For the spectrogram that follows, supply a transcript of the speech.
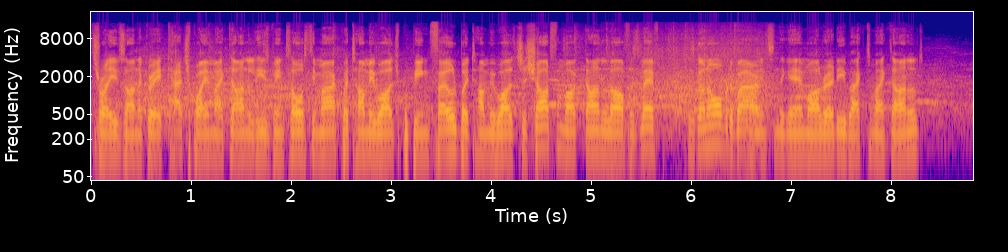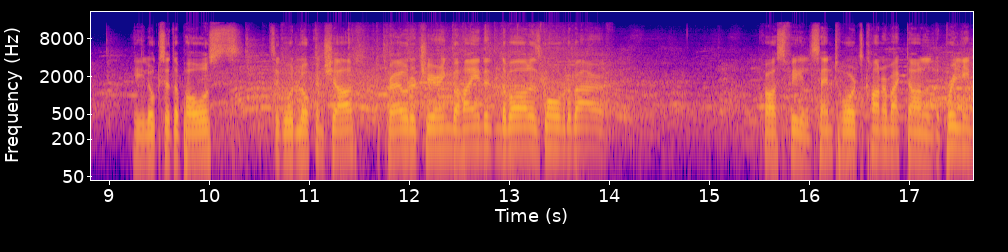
thrives on a great catch by McDonald. He's been closely marked by Tommy Walsh, but being fouled by Tommy Walsh. The shot from McDonald off his left has gone over the bar. It's in the game already. Back to McDonald. He looks at the post. It's a good looking shot. The crowd are cheering behind it, and the ball is going over the bar. Cross field, sent towards Conor McDonald. A brilliant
